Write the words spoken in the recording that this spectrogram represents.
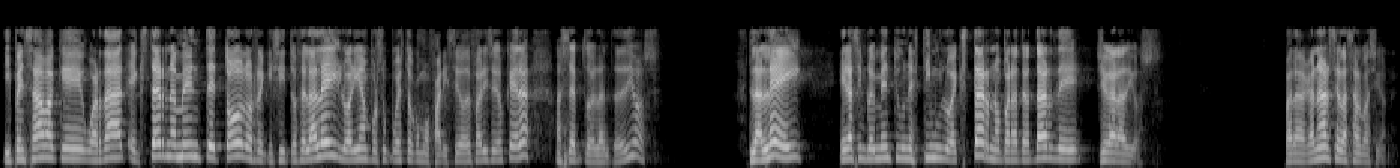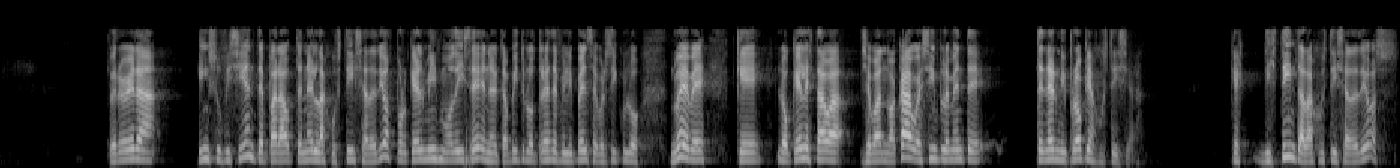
Y pensaba que guardar externamente todos los requisitos de la ley lo harían, por supuesto, como fariseo de fariseos que era, acepto delante de Dios. La ley era simplemente un estímulo externo para tratar de llegar a Dios, para ganarse la salvación. Pero era insuficiente para obtener la justicia de Dios, porque él mismo dice en el capítulo 3 de Filipenses, versículo 9, que lo que él estaba llevando a cabo es simplemente tener mi propia justicia, que es distinta a la justicia de Dios.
